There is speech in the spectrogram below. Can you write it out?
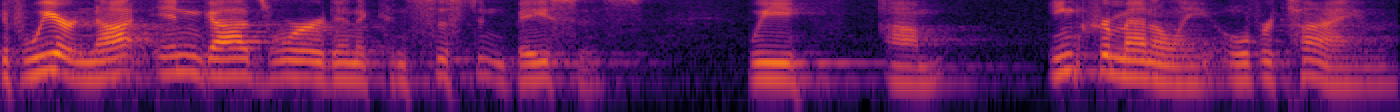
If we are not in God's word in a consistent basis, we um, incrementally over time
